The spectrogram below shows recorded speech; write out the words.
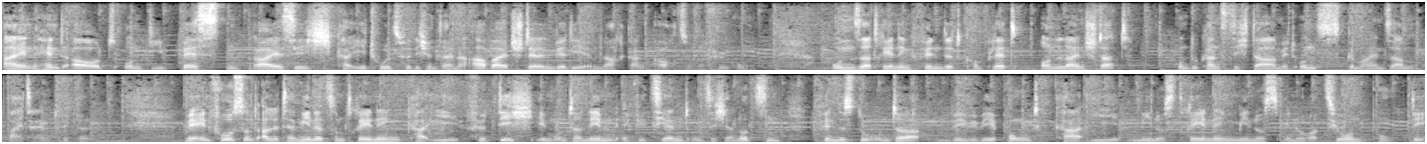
Ein Handout und die besten 30 KI-Tools für dich und deine Arbeit stellen wir dir im Nachgang auch zur Verfügung. Unser Training findet komplett online statt und du kannst dich da mit uns gemeinsam weiterentwickeln. Mehr Infos und alle Termine zum Training KI für dich im Unternehmen effizient und sicher nutzen findest du unter www.ki-training-innovation.de.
